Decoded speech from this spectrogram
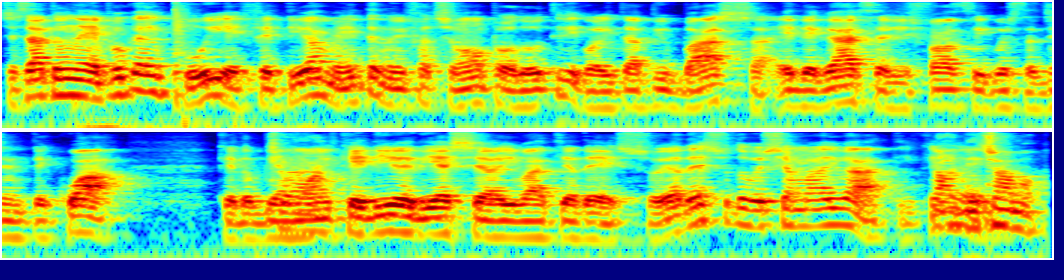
C'è stata un'epoca in cui effettivamente noi facevamo prodotti di qualità più bassa ed è grazie agli sforzi di questa gente qua che dobbiamo certo. anche dire di essere arrivati adesso. E adesso dove siamo arrivati? Che no, noi... diciamo,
